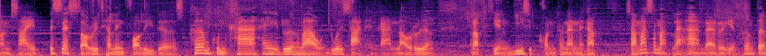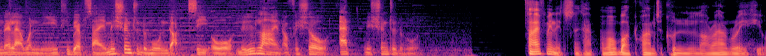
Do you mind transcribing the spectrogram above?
On-site Business Storytelling for Leaders เพิ่มคุณค่าให้เรื่องเล่าด้วยศาสตร์แห่งการเล่าเรื่อง รับเพียง 20 คนเท่านั้นนะครับสามารถสมัครและอ่านรายละเอียดเพิ่มเติมได้แล้ววันนี้ที่เว็บไซต์ mission to the moon co หรือ Line Official at mission to the moon 5 minutes นะครับผมว่าบทความจากคุณลอร่าเรฮิล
